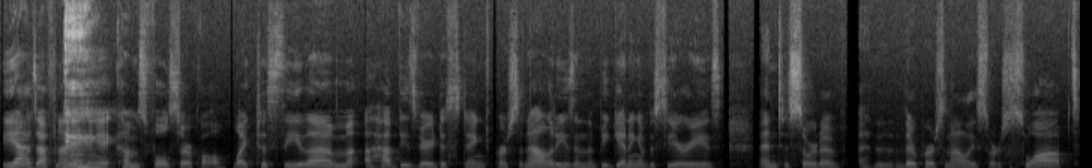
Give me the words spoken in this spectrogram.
Yeah, definitely. I think it comes full circle. Like to see them uh, have these very distinct personalities in the beginning of the series, and to sort of uh, their personalities sort of swapped,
